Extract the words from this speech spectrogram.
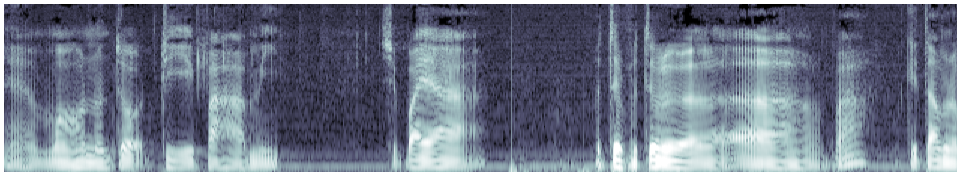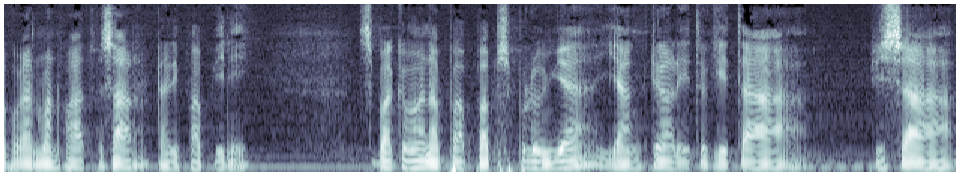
ya, mohon untuk dipahami supaya betul-betul uh, apa kita mendapatkan manfaat besar dari bab ini sebagaimana bab-bab sebelumnya yang dengan itu kita bisa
